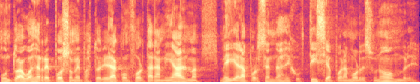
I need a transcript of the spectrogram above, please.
Junto a aguas de reposo me pastoreará, confortará mi alma, me guiará por sendas de justicia por amor de su nombre.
